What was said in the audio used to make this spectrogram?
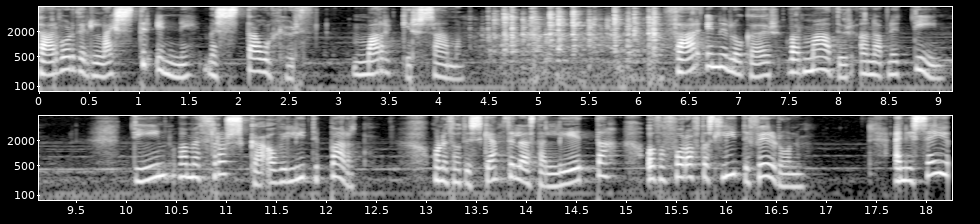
Þar voru þeir læstir inni með stálhurð, margir saman. Þar innilokaður var maður að nafni Dín. Dín var með þroska á við líti barn. Er þótti skemmtilegast að lita og það fór oftast líti fyrir honum. En ég segi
